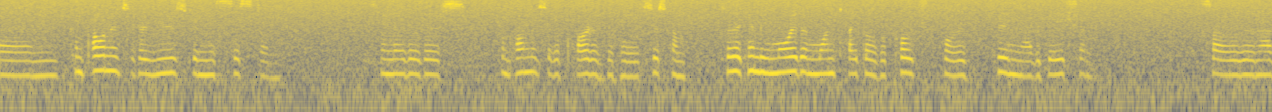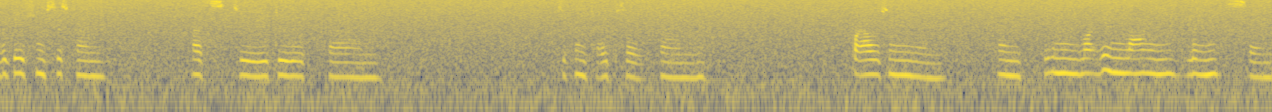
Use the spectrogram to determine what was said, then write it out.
um, components that are used in the system? So maybe there's components that are part of the whole system. So there can be more than one type of approach for doing navigation. So the navigation system has to do with um, different types of um, browsing and and in inline links and in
